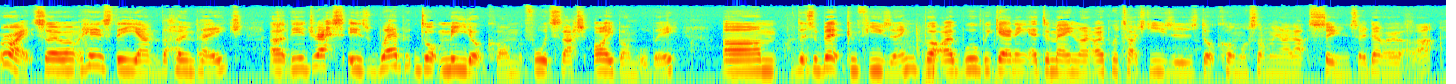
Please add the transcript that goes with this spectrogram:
Alright, so um, here's the um, the home page. Uh, the address is web.me.com forward slash iBumblebee. Um, that's a bit confusing, but I will be getting a domain like iPodTouchUsers.com or something like that soon, so don't worry about that.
